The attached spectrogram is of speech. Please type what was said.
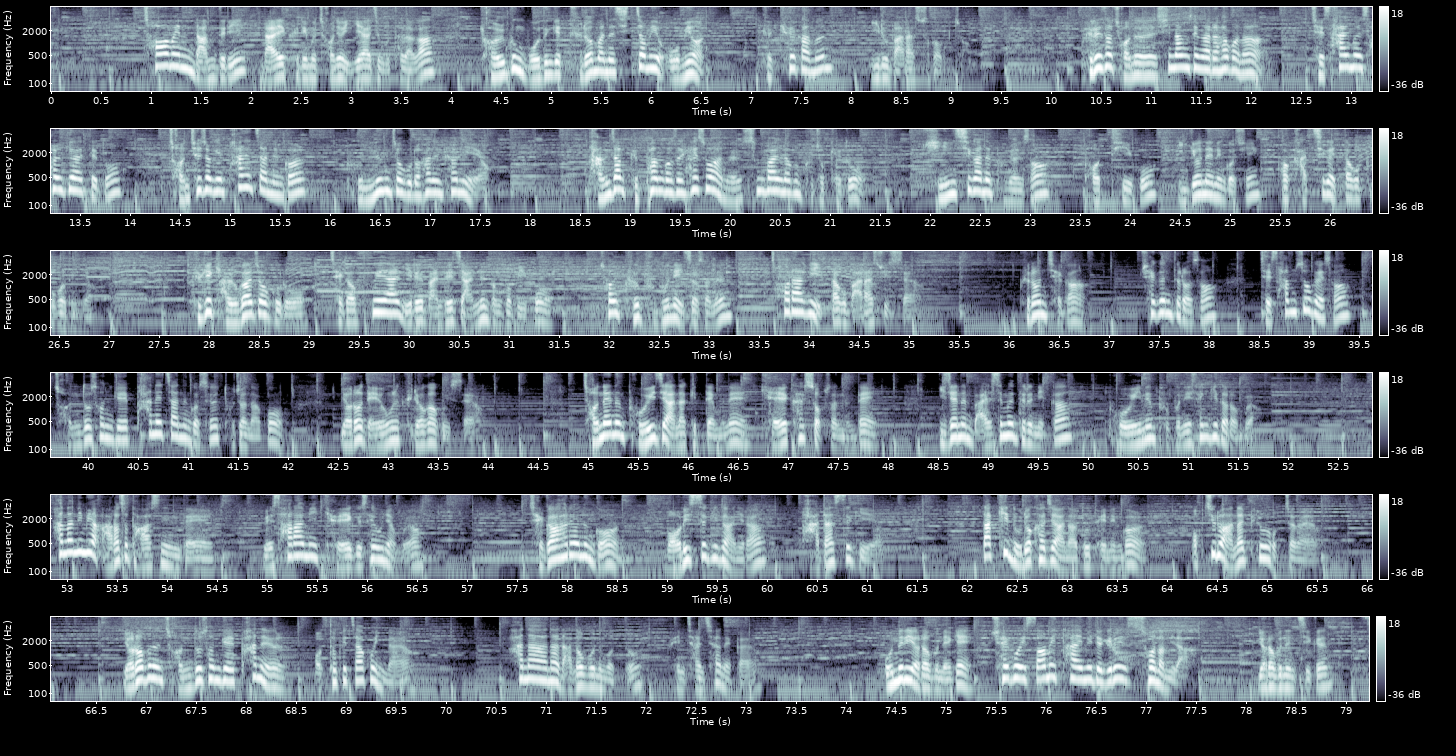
처음에는 남들이 나의 그림을 전혀 이해하지 못하다가 결국 모든 게 들어맞는 시점이 오면 그 쾌감은 이루 말할 수가 없죠. 그래서 저는 신앙생활을 하거나 제 삶을 설계할 때도 전체적인 판을 짜는 걸 본능적으로 하는 편이에요. 당장 급한 것을 해소하는 순발력은 부족해도 긴 시간을 보면서 버티고 이겨내는 것이 더 가치가 있다고 보거든요. 그게 결과적으로 제가 후회할 일을 만들지 않는 방법이고 전 그 부분에 있어서는 철학이 있다고 말할 수 있어요. 그런 제가 최근 들어서 제 삶 속에서 전도선교의 판을 짜는 것을 도전하고 여러 내용을 그려가고 있어요. 전에는 보이지 않았기 때문에 계획할 수 없었는데 이제는 말씀을 들으니까 보이는 부분이 생기더라고요. 하나님이 알아서 다 하시는데 왜 사람이 계획을 세우냐고요? 제가 하려는 건 머리 쓰기가 아니라 받아 쓰기예요. 딱히 노력하지 않아도 되는 걸 억지로 안 할 필요가 없잖아요. 여러분은 전도 선교의 판을 어떻게 짜고 있나요? 하나하나 나눠보는 것도 괜찮지 않을까요? 오늘이 여러분에게 최고의 Summit Time이 되기를 소원합니다. 여러분은 지금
